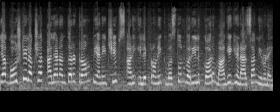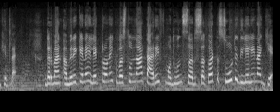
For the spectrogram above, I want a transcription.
या गोष्टी लक्षात आल्यानंतर ट्रम्प यांनी चिप्स आणि इलेक्ट्रॉनिक वस्तूंवरील कर मागे घेण्याचा निर्णय घेतलाय. दरम्यान अमेरिकेने इलेक्ट्रॉनिक वस्तूंना टॅरिफमधून सरसकट सूट दिलेली नाहीये.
